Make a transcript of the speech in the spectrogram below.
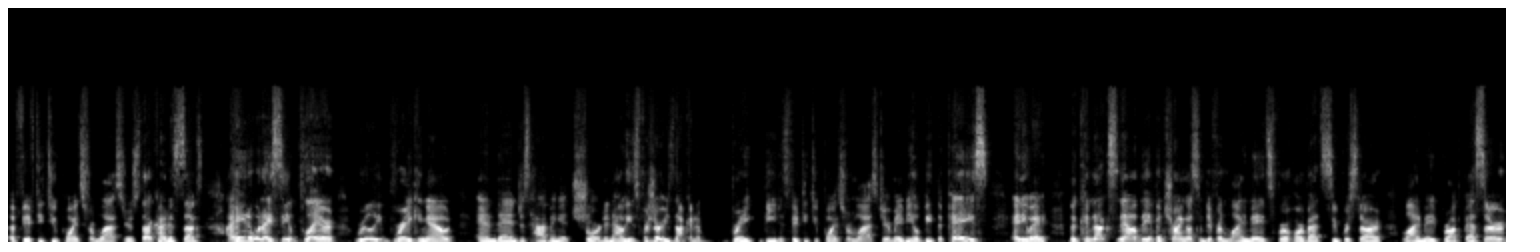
of 52 points from last year. So that kind of sucks. I hate it when I see a player really breaking out and then just having it short. And now he's for sure he's not going to break beat his 52 points from last year. Maybe he'll beat the pace. Anyway, the Canucks now they've been trying out some different line mates for Horvat's superstar line mate Brock Boeser.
